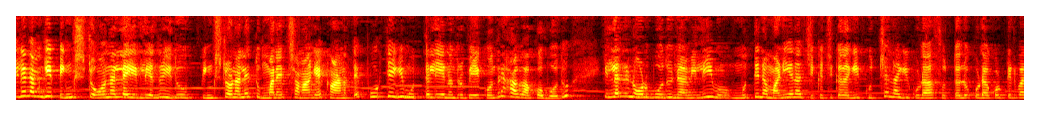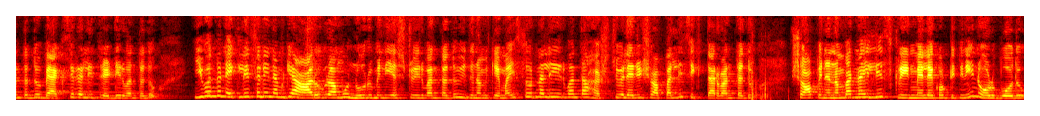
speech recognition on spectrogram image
ಇಲ್ಲ, ನಮಗೆ ಪಿಂಕ್ ಸ್ಟೋನ್ ಅಲ್ಲೇ ಇರಲಿ ಅಂದ್ರೆ ಇದು ಪಿಂಕ್ ಸ್ಟೋನ್ ಅಲ್ಲೇ ತುಂಬಾನೇ ಚೆನ್ನಾಗಿ ಕಾಣುತ್ತೆ. ಪೂರ್ತಿಯಾಗಿ ಮುತ್ತಲ್ಲಿ ಏನಾದ್ರು ಬೇಕು ಅಂದ್ರೆ ಹಾಗೆ ಹಾಕೋಬಹುದು ಇಲ್ಲಾಂದ್ರೆ ನೋಡಬಹುದು ನಾವಿಲ್ಲಿ ಮುತ್ತಿನ ಮಣಿಯನ್ನ ಚಿಕ್ಕ ಚಿಕ್ಕದಾಗಿ ಕುಚ್ಚನಾಗಿ ಕೂಡ ಸುತ್ತಲೂ ಕೂಡ ಕೊಟ್ಟಿರುವಂತದ್ದು ಬ್ಯಾಕ್ ಸೈಡ್ ಅಲ್ಲಿ ಥ್ರೆಡ್ ಇರುವಂತದ್ದು. ಈ ಒಂದು ನೆಕ್ಲೆಸ್ ಅಲ್ಲಿ ನಮಗೆ ಆರು ಗ್ರಾಮು ನೂರು ಮಿಲಿಯಷ್ಟು ಇರುವಂತದ್ದು. ಇದು ನಮಗೆ ಮೈಸೂರಿನಲ್ಲಿ ಇರುವಂತಹ ಹರ್ಷ್ ಜ್ಯುವೆಲರಿ ಶಾಪ್ ಅಲ್ಲಿ ಸಿಗ್ತಾ ಇರುವಂತದ್ದು. ಶಾಪಿನ ನಂಬರ್ನ ಇಲ್ಲಿ ಸ್ಕ್ರೀನ್ ಮೇಲೆ ಕೊಟ್ಟಿದ್ದೀನಿ ನೋಡಬಹುದು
